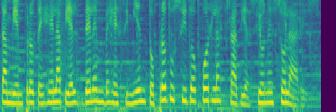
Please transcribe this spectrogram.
También protege la piel del envejecimiento producido por las radiaciones solares.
